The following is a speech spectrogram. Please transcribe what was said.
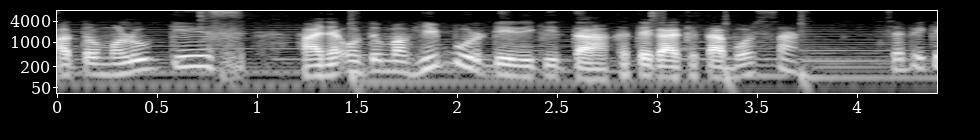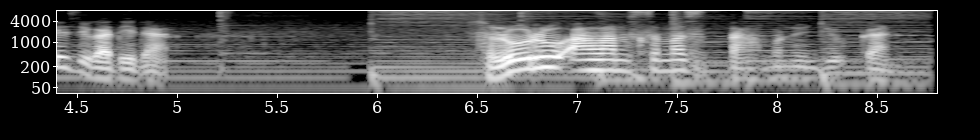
atau melukis hanya untuk menghibur diri kita ketika kita bosan. Saya pikir juga tidak. Seluruh alam semesta menunjukkan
